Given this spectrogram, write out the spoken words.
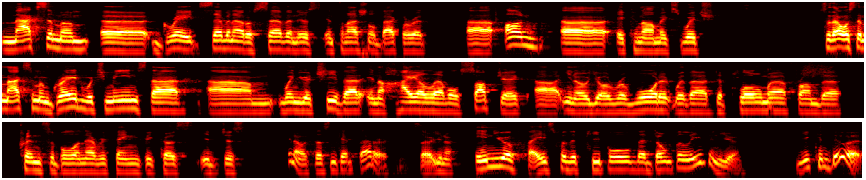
maximum uh, grade, seven out of seven is international baccalaureate uh, on uh, economics, which so that was the maximum grade, which means that um, when you achieve that in a higher level subject, uh, you know, you're rewarded with a diploma from the principal and everything because it just, you know, it doesn't get better. So, you know, in your face for the people that don't believe in you, you can do it.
